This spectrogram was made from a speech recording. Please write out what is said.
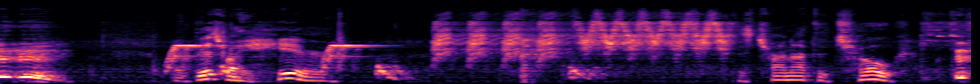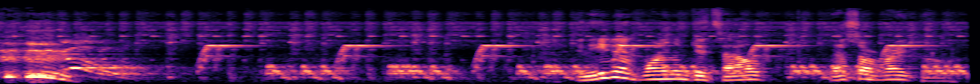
but this right here, just try not to choke. And even if one of them gets out, that's alright though.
